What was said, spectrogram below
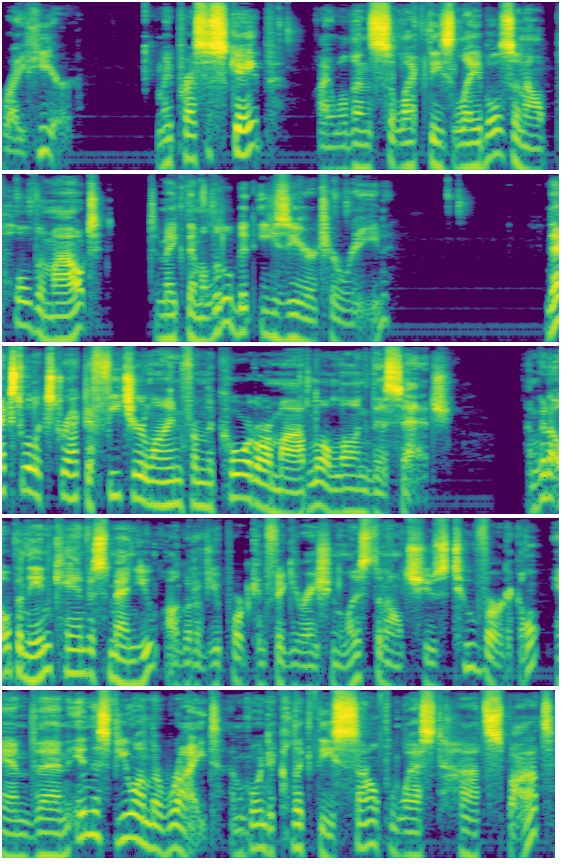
right here. Let me press escape. I will then select these labels and I'll pull them out to make them a little bit easier to read. Next we'll extract a feature line from the corridor model along this edge. I'm going to open the in-canvas menu. I'll go to viewport configuration list and I'll choose to vertical. And then in this view on the right, I'm going to click the southwest hotspot.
